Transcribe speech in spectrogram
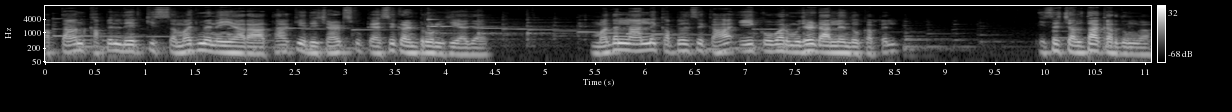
कप्तान कपिल देव की समझ में नहीं आ रहा था कि रिचर्ड्स को कैसे कंट्रोल किया जाए। मदन लाल ने कपिल से कहा, एक ओवर मुझे डालने दो कपिल। इसे चलता कर दूँगा।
